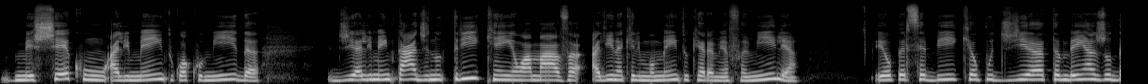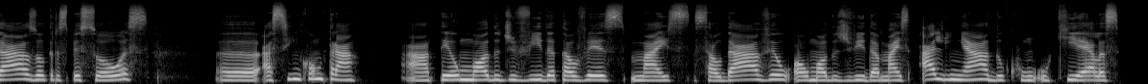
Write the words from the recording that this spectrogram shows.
mexer com o alimento, com a comida, de alimentar, de nutrir quem eu amava ali naquele momento, que era a minha família, eu percebi que eu podia também ajudar as outras pessoas uh, a se encontrar a ter um modo de vida talvez mais saudável, ou um modo de vida mais alinhado com o que elas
